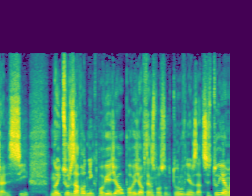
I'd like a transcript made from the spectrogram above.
Chelsea. No i cóż zawodnik powiedział? Powiedział w ten sposób, tu również zacytuję.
